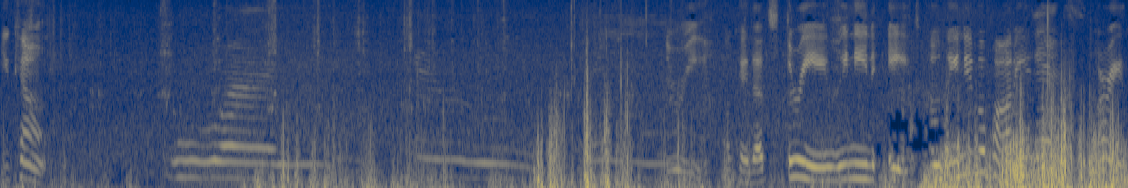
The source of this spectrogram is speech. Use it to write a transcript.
You count. One, two, Three. Okay, that's three. We need eight. Oh, do you need a potty? Yes. All right,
